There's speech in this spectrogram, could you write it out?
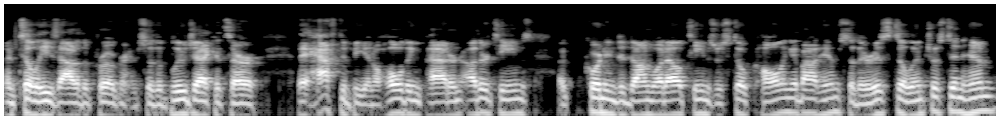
until he's out of the program. So the Blue Jackets are they have to be in a holding pattern. Other teams, according to Don Waddell, teams are still calling about him, so there is still interest in him.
